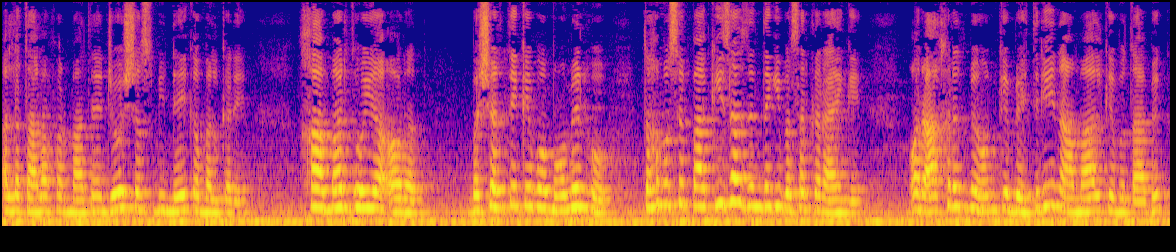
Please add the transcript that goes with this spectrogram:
اللہ تعالیٰ فرماتے ہیں، جو شخص بھی نیک عمل کرے، خواہ مرد ہو یا عورت بشرتے کہ وہ مومن ہو، تو ہم اسے پاکیزہ زندگی بسر کرائیں گے اور آخرت میں ان کے بہترین اعمال کے مطابق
